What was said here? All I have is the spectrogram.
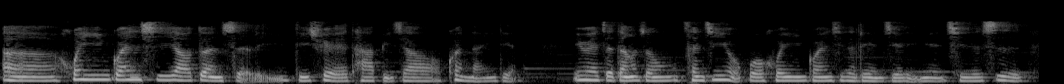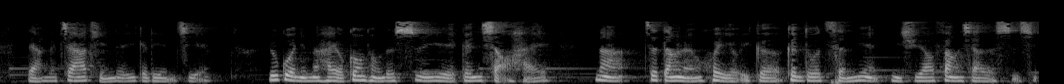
呃，婚姻关系要断舍离，的确它比较困难一点，因为这当中曾经有过婚姻关系的链接里面，其实是。两个家庭的一个连接，如果你们还有共同的事业跟小孩，那这当然会有一个更多层面你需要放下的事情。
